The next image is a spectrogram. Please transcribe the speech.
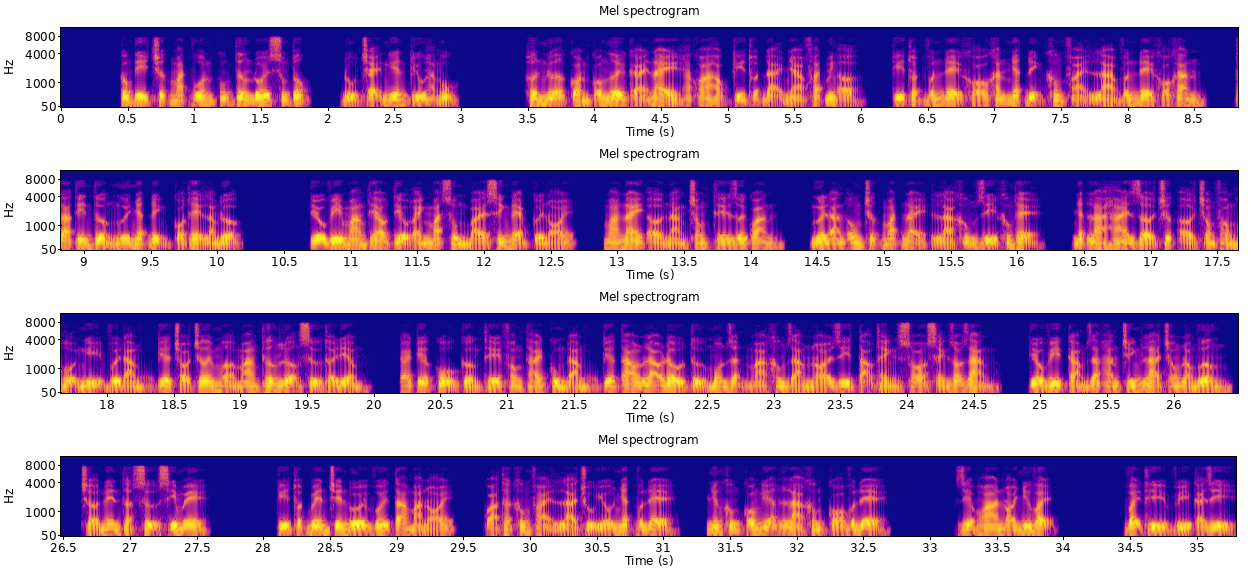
Công ty trước mắt vốn cũng tương đối sung túc, đủ chạy nghiên cứu hạng mục. Hơn nữa còn có ngươi cái này hắc khoa học kỹ thuật đại nhà phát minh ở, kỹ thuật vấn đề khó khăn nhất định không phải là vấn đề khó khăn, ta tin tưởng ngươi nhất định có thể làm được. Tiểu vi mang theo tiểu ánh mắt sùng bái xinh đẹp cười nói, mà nay ở nàng trong thế giới quan, người đàn ông trước mắt này là không gì không thể, nhất là hai giờ trước ở trong phòng hội nghị với đám kia trò chơi mở mang thương lượng xử thời điểm cái kia cổ cường thế phong thái cùng đám kia tao lao đầu tử môn giận mà không dám nói gì tạo thành so sánh rõ ràng, tiểu vi cảm giác hắn chính là trong lòng vương, trở nên thật sự si mê. Kỹ thuật bên trên đối với ta mà nói, quả thật không phải là chủ yếu nhất vấn đề, nhưng không có nghĩa là không có vấn đề. Diệp hoa nói như vậy. Vậy thì vì cái gì?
